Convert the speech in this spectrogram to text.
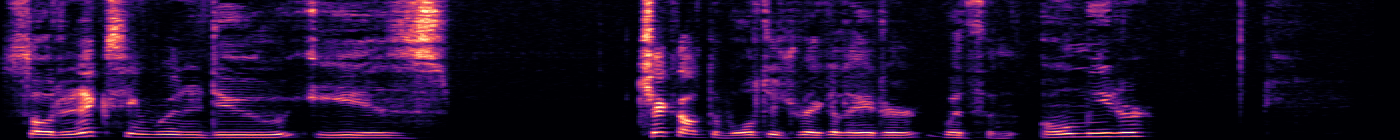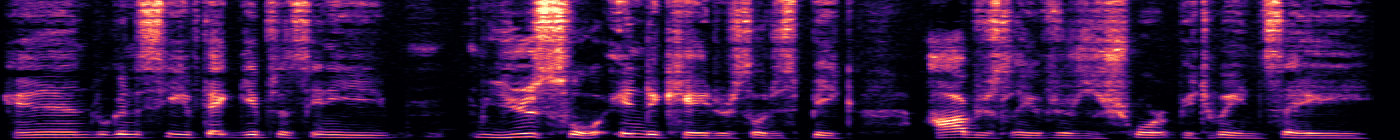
so the next thing we're going to do is check out the voltage regulator with an ohm meter and we're going to see if that gives us any useful indicator so to speak. Obviously if there's a short between say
